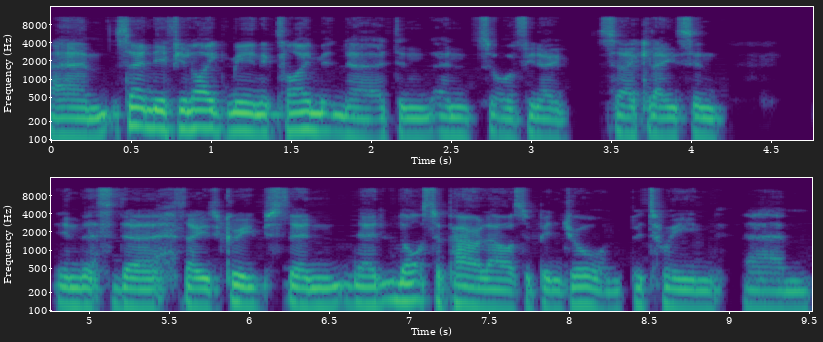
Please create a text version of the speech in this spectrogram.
um, certainly if you're like me and a climate nerd and, and sort of, you know, circulates in, in the, the those groups, then there lots of parallels have been drawn between um,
